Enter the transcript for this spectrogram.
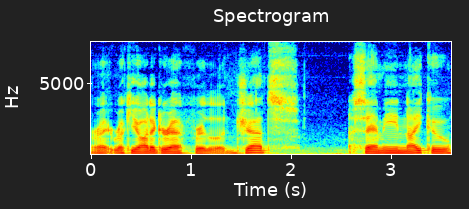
All right, rookie autograph for the Jets, Sami Niku.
